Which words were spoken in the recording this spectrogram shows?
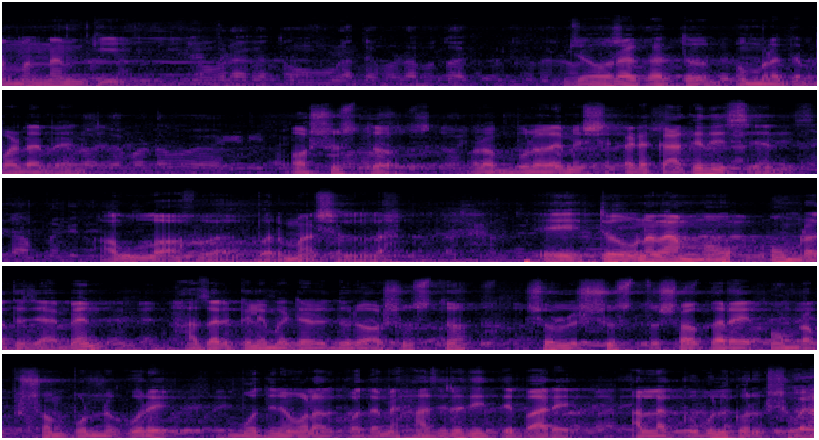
আমার নাম কি? জোহরা খাতুন উমরাতে পাঠাবেন। অসুস্থ। রব্বুল আলমী এটা কাকে দিয়েছেন? আল্লাহ আকবর মাসাল্লাহ এই তো ওনার আম্মা উমরাতে যাবেন। হাজার কিলোমিটার দূরে অসুস্থ। শরীর সুস্থ সহকারে উমরা সম্পূর্ণ করে মদিনাওয়ালার কদমে হাজিরা দিতে পারে। আল্লাহ কবুল করুক সবাই।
